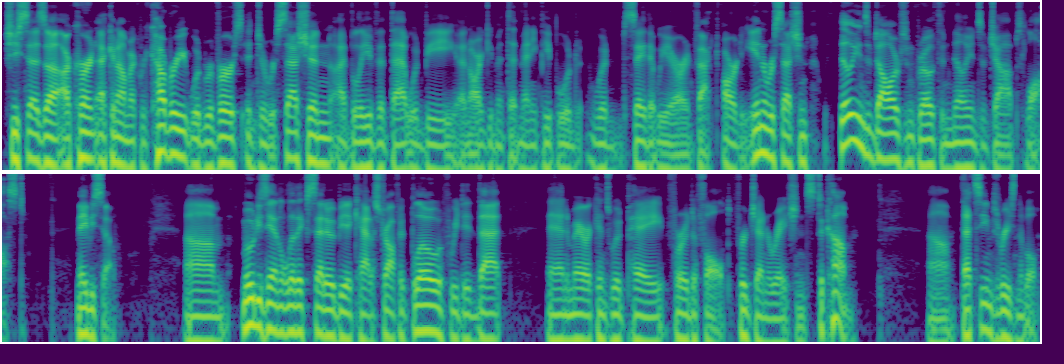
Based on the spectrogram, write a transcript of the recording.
She says uh, our current economic recovery would reverse into recession. I believe that that would be an argument that many people would, would say that we are, in fact, already in a recession with billions of dollars in growth and millions of jobs lost. Maybe so. Um, Moody's Analytics said it would be a catastrophic blow if we did that, and Americans would pay for a default for generations to come. Uh, that seems reasonable.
